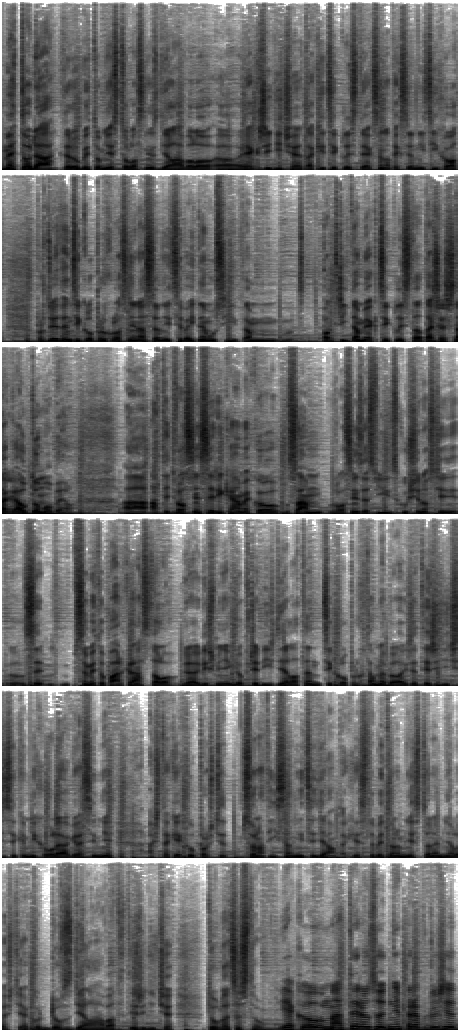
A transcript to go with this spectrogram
metoda, kterou by to město vlastně vzdělávalo uh, jak řidiče, tak i cyklisty, jak se na těch silnicích chovat, protože ten cyklopruh vlastně na silnici být nemusí. Tam patří tam jak cyklista, tak, tak automobil. A, a teď vlastně si říkám, jako sám vlastně ze své zkušenosti si, se mi to párkrát stalo, když mi někdo předjížděl a ten cyklopruh tam nebyl, takže ty řidiči se ke mně chovali agresivně, až tak jako prostě co na té silnici dělám. Tak jestli by to město nemělo ještě jako dovzdělávat ty řidiče touhle cestou. Jako máte rozhodně pravdu, že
